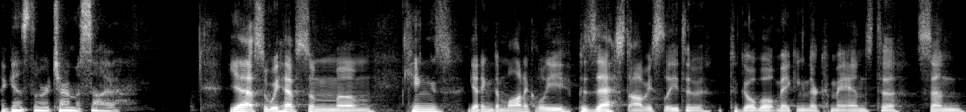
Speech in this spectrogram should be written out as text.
against the return of Messiah. Yeah, so we have some um, kings getting demonically possessed, obviously, to to go about making their commands to send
